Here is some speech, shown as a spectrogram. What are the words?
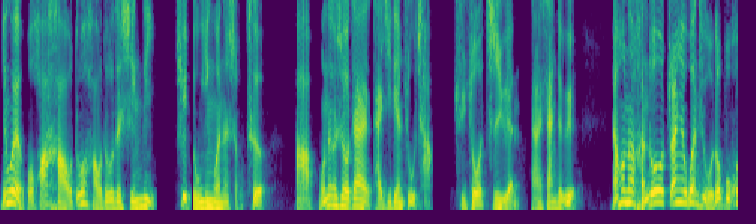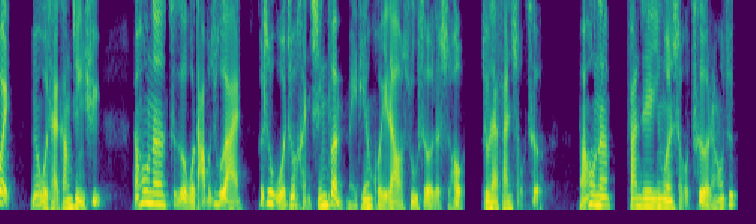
因为我花好多好多的心力去读英文的手册啊。我那个时候在台积电驻厂去做支援，大概三个月。然后呢，很多专业问题我都不会，因为我才刚进去。然后呢，这个我答不出来，可是我就很兴奋，每天回到宿舍的时候就在翻手册，然后呢，翻这些英文手册，然后去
